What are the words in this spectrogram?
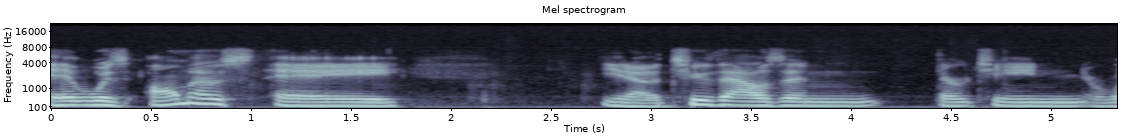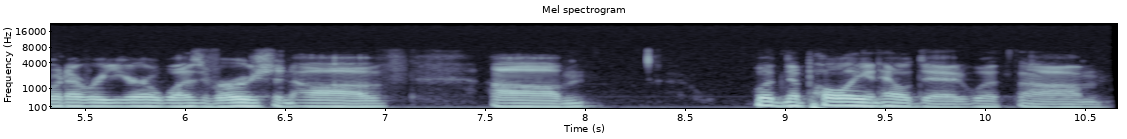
it was almost a you know 2013 or whatever year it was version of um, what Napoleon Hill did with um,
